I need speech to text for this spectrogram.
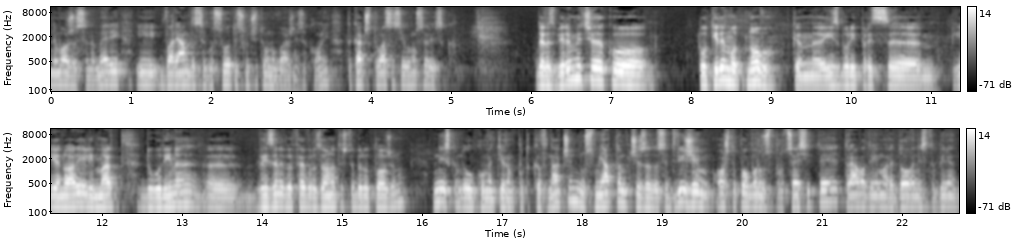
не може да се намери и вариант да се гласуват изключително важни закони. Така че това със сигурност е риск. Да разбираме, че ако отидем отново към избори през януари или март до година, влизане в еврозоната ще бъде отложено? Не искам да го коментирам по такъв начин, но смятам, че за да се движим още по-бързо с процесите, трябва да има редовен и стабилен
